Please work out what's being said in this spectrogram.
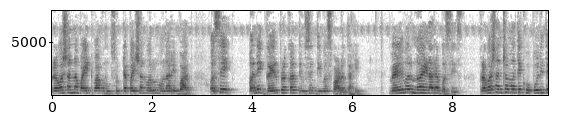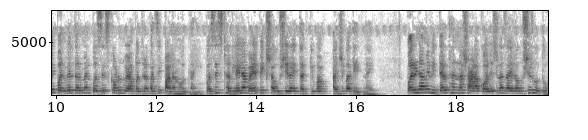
प्रवाशांना वाईट वागणूक सुट्ट्या पैशांवरून होणारे वाद असे अनेक गैरप्रकार दिवसेंदिवस वाढत आहेत. वेळेवर न येणाऱ्या बसेस प्रवाशांच्या मते खोपोली ते पनवेल दरम्यान बसेसकडून वेळापत्रकाचे पालन होत नाही. बसेस ठरलेल्या वेळेपेक्षा उशिरा येतात किंवा अजिबात येत नाही परिणामी विद्यार्थ्यांना शाळा कॉलेजला जायला उशीर होतो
